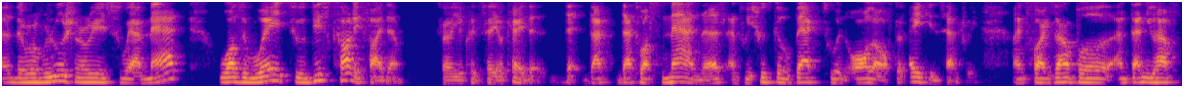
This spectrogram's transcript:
uh, the revolutionaries were mad was a way to disqualify them. So you could say, okay, that, that, that, that was madness and we should go back to an order of the 18th century. And for example, and then you have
